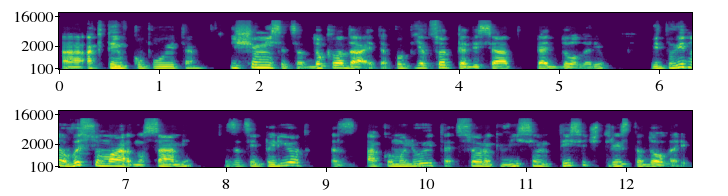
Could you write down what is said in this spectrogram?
актив купуєте, і щомісяця докладаєте по 555 доларів. Відповідно, ви сумарно самі за цей період акумулюєте 48 тисяч 300 доларів.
